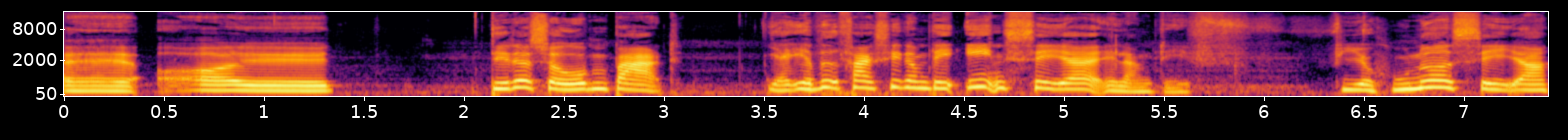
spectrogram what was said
Øh, og øh, det der så åbenbart, ja, jeg ved faktisk ikke, om det er en seer, eller om det er 400 seere,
